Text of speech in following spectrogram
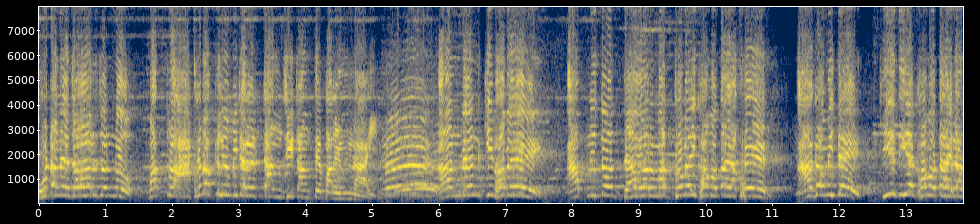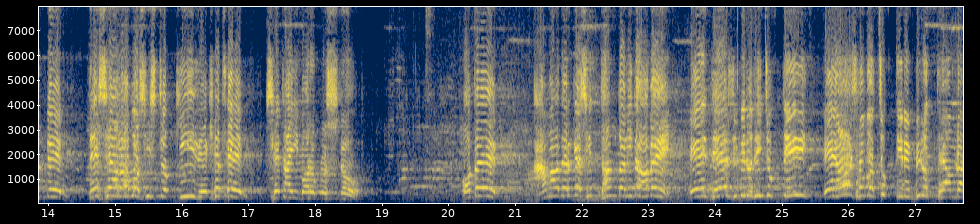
ভুটানে যাওয়ার জন্য মাত্র আঠেরো কিলোমিটারের ট্রানজিট আনতে পারেন নাই। আনবেন কীভাবে? আপনি তো দেওয়ার মাধ্যমেই ক্ষমতায় আছেন। আগামীতে কি দিয়ে ক্ষমতায় রাখবেন? দেশে আর অবশিষ্ট কি রেখেছেন? সেটাই বড় প্রশ্ন। অতএব আমাদেরকে সিদ্ধান্ত নিতে হবে এই দেশ বিরোধী চুক্তি এই অসম চুক্তির বিরুদ্ধে আমরা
